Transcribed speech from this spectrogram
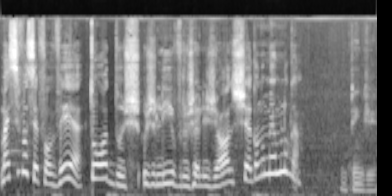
Mas se você for ver, todos os livros religiosos chegam no mesmo lugar. Entendi.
